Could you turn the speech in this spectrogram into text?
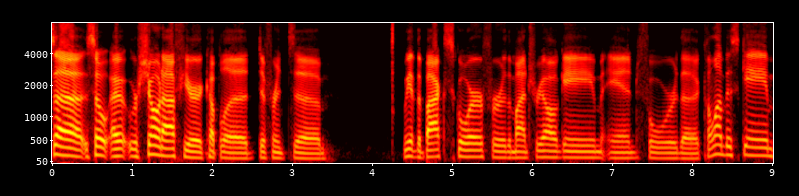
uh, so uh, we're showing off here a couple of different. Uh, we have the box score for the Montreal game and for the Columbus game,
